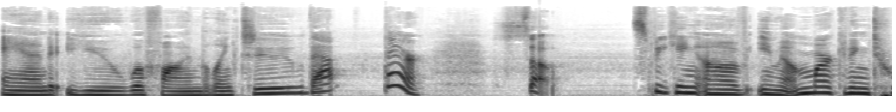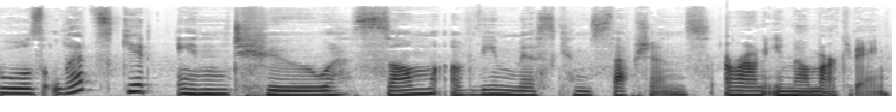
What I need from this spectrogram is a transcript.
and you will find the link to that there. So Speaking of email marketing tools, let's get into some of the misconceptions around email marketing.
